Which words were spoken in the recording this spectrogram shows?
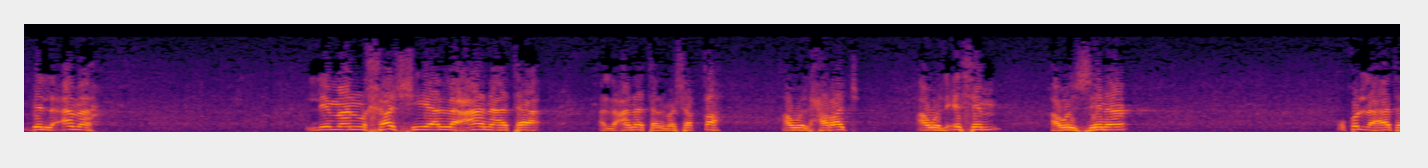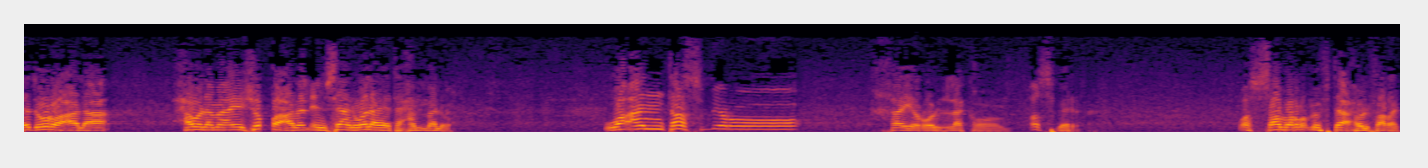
بالأمة لمن خشي العنة العنة المشقة أو الحرج أو الإثم أو الزنا. وكلها تدور على حول ما يشق على الإنسان ولا يتحمله. وأن تصبروا خير لكم. اصبر. والصبر مفتاح الفرج.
